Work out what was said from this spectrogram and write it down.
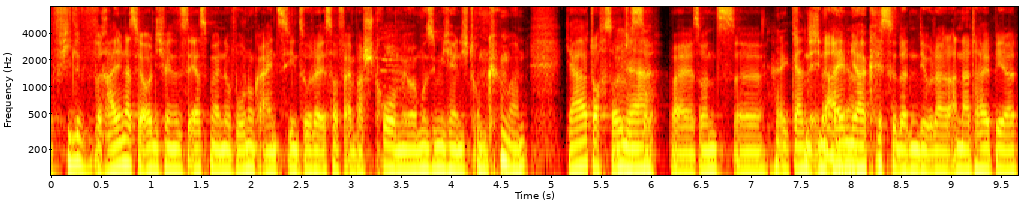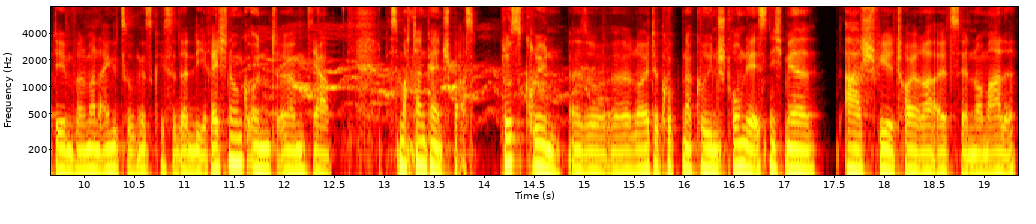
viele rallen das ja auch nicht, wenn sie das erstmal in eine Wohnung einziehen, so, da ist auf einmal Strom, ja, muss ich mich ja nicht drum kümmern. Ja, doch, solltest Ja. du, weil sonst äh, in schnell, einem ja. Jahr kriegst du dann die, oder anderthalb, je nachdem, wann man eingezogen ist, kriegst du dann die Rechnung und ähm, ja, das macht dann keinen Spaß. Plus grün, also äh, Leute guckt nach grünen Strom, der ist nicht mehr arsch viel teurer als der normale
